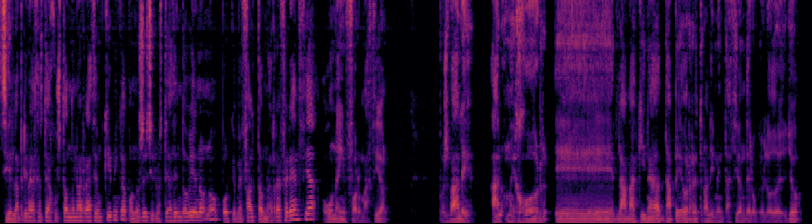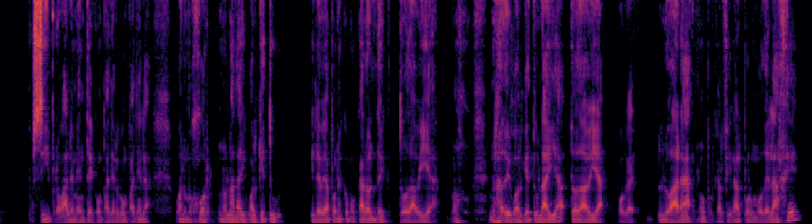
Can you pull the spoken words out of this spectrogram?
si es la primera vez que estoy ajustando una reacción química, pues no sé si lo estoy haciendo bien o no, porque me falta una referencia o una información. Pues vale, a lo mejor eh, la máquina da peor retroalimentación de lo que lo doy yo. Pues sí, probablemente, compañero o compañera. O a lo mejor no la da igual que tú y le voy a poner como Carol Deck todavía, ¿no? No la da igual que tú la IA todavía, porque lo hará, ¿no? Porque al final por modelaje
